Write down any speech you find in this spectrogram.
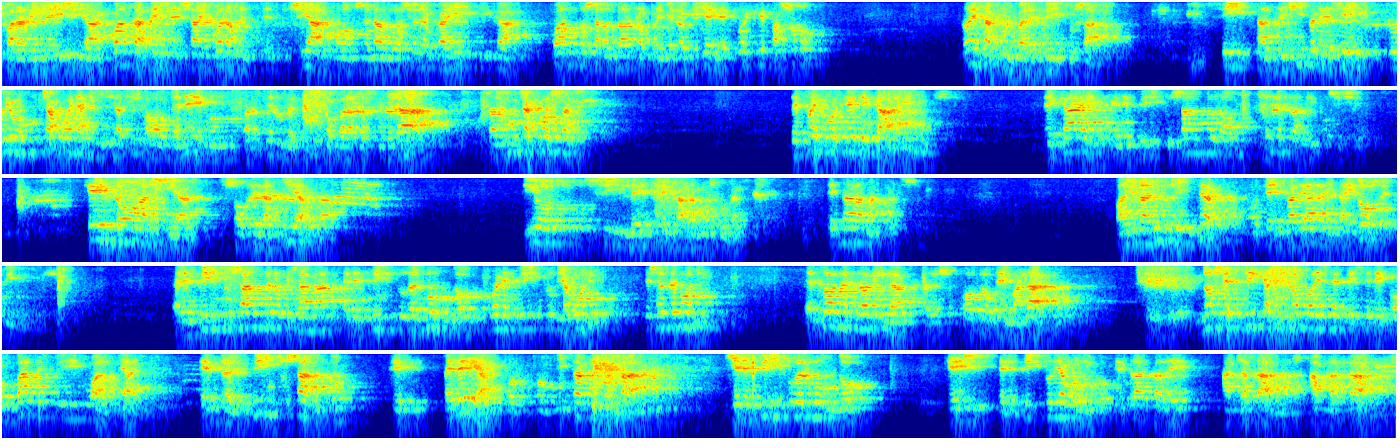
para la iglesia? ¿Cuántas veces hay buenos entusiasmos en la adoración eucarística? ¿Cuántos anotaron los primeros días y después qué pasó? No es la culpa del Espíritu Santo. Sí, al principio les decía, tuvimos muchas buenas iniciativas o tenemos para hacer un retiro, para perseverar, para muchas cosas Después, ¿por qué decaemos? Decae el Espíritu Santo no, en nuestras disposiciones. ¿Qué no haría sobre la tierra Dios si le dejáramos jugar? Es nada más que eso. Hay una lucha interna, porque en realidad hay, dos espíritus. El Espíritu Santo es lo que llama el espíritu del mundo, o el espíritu diabólico, es el demonio en toda nuestra vida, pero es otro tema largo, no se explica sino por esa especie de combate espiritual que hay entre el Espíritu Santo, que pelea por conquistar nuestras almas, y el espíritu del mundo, que es el espíritu diabólico, que trata de achatarnos, aplacarnos,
